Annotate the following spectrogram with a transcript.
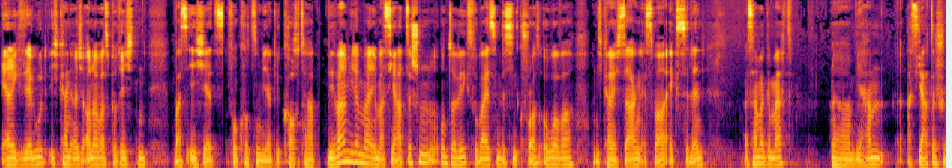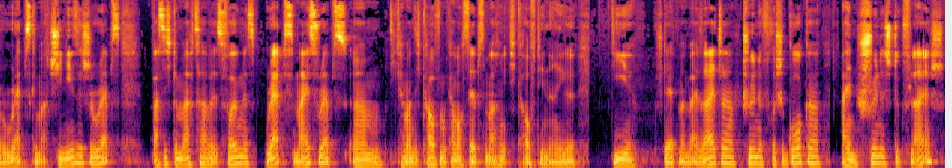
Erik, sehr gut. Ich kann euch auch noch was berichten, was ich jetzt vor kurzem wieder gekocht habe. Wir waren wieder mal im Asiatischen unterwegs, wobei es ein bisschen Crossover war. Und ich kann euch sagen, es war exzellent. Was haben wir gemacht? Äh, wir haben asiatische Wraps gemacht, chinesische Wraps. Was ich gemacht habe, ist folgendes. Wraps, Mais-Wraps, ähm, die kann man sich kaufen, kann man auch selbst machen. Ich kaufe die in der Regel. Die stellt man beiseite. Schöne frische Gurke, ein schönes Stück Fleisch,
